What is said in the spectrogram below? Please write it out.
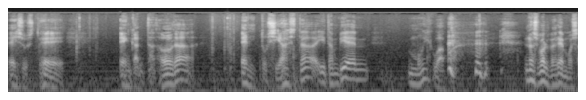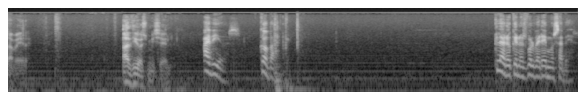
Es usted encantadora, entusiasta y también muy guapa. Nos volveremos a ver. Adiós, Michelle. Adiós, Kovac. Claro que nos volveremos a ver.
